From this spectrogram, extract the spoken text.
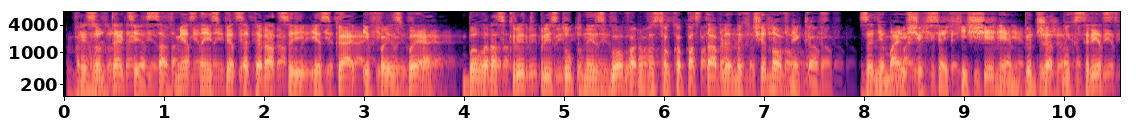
В результате совместной спецоперации СК и ФСБ был раскрыт преступный сговор высокопоставленных чиновников, занимающихся хищением бюджетных средств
